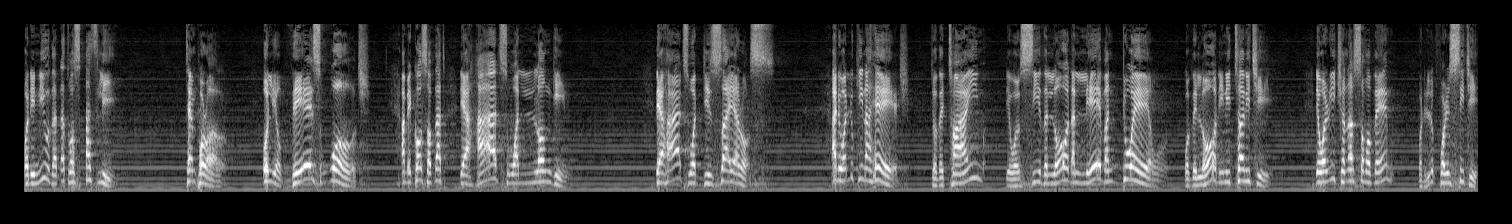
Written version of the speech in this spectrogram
but they knew that that was earthly, temporal, only of this world. And because of that, their hearts were longing. Their hearts were desirous. And they were looking ahead to the time they will see the Lord and live and dwell with the Lord in eternity. They were rich enough, some of them, but they looked for a city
